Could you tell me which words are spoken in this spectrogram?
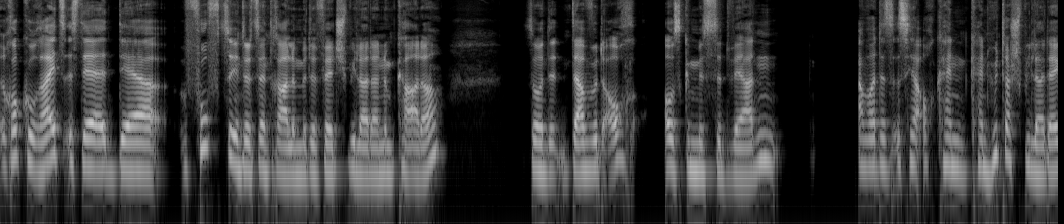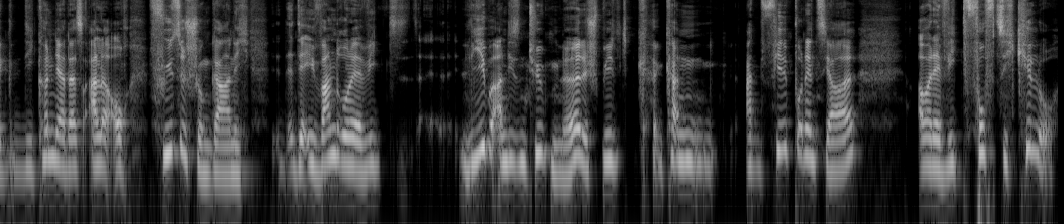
Rocco Reitz ist der, der 15. zentrale Mittelfeldspieler dann im Kader. So, da wird auch ausgemistet werden. Aber das ist ja auch kein, kein Hütterspieler. Der, die können ja das alle auch physisch schon gar nicht. Der Ivandro, der wiegt Liebe an diesen Typen, ne? Der spielt, kann hat viel Potenzial, aber der wiegt 50 Kilo.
